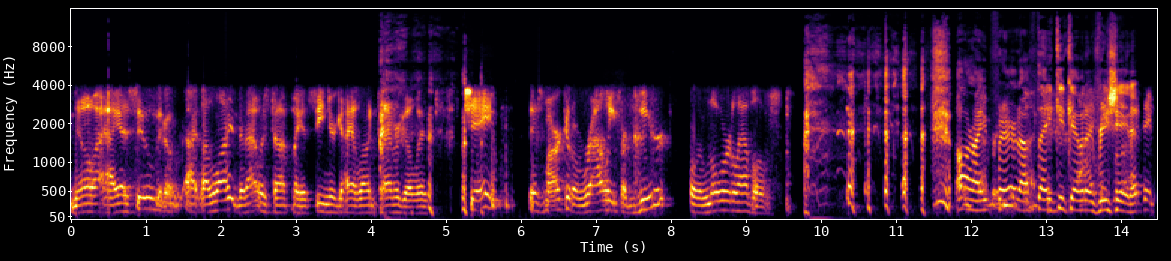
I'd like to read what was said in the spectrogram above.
no, I assume it, a line that I was taught by a senior guy a long time ago was, Shay, this market will rally from here or lower levels. All right, fair enough. Thank you, Kevin. I, I appreciate it. I think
